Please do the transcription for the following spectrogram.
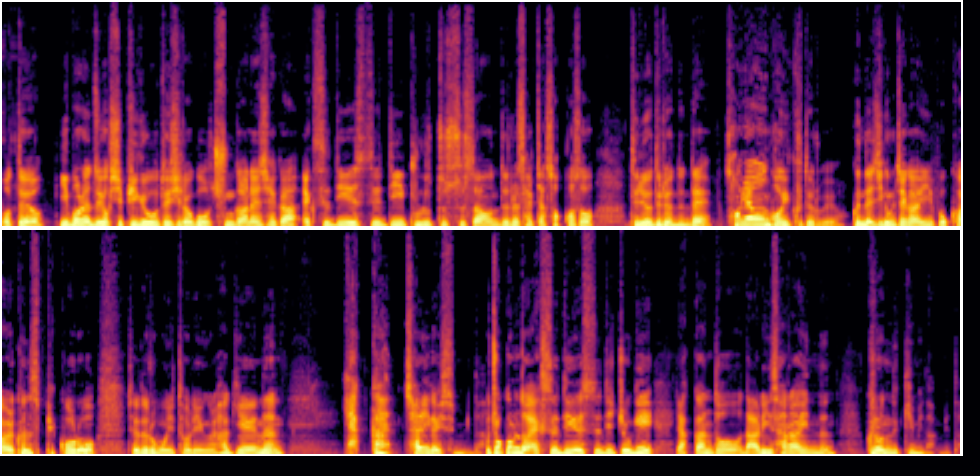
어때요? 이번에도 역시 비교되시라고 중간에 제가 XDSD 블루투스 사운드를 살짝 섞어서 들려드렸는데 성향은 거의 그대로예요. 근데 지금 제가 이 포칼 큰 스피커로 제대로 모니터링을 하기에는 약간 차이가 있습니다. 조금 더 XDSD 쪽이 약간 더 날이 살아있는 그런 느낌이 납니다.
